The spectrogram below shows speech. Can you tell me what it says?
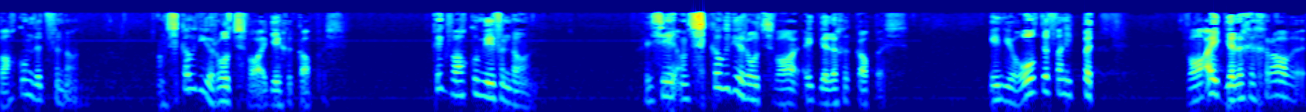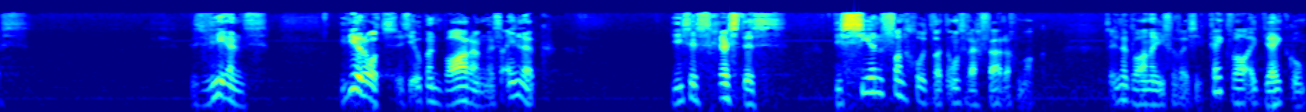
Waar kom dit vandaan? Aanskou die rots waar jy gekap is. Kyk waar kom jy vandaan? Hy sê aanskou die rots waar uit jy gekap is. En die holte van die put waaruit julle gegrawe is. Dis weens hierdie rots is die openbaring is eintlik Jesus Christus, die seun van God wat ons regverdig maak. Dis eintlik waarna hy verwys. Kyk waar uit jy kom.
